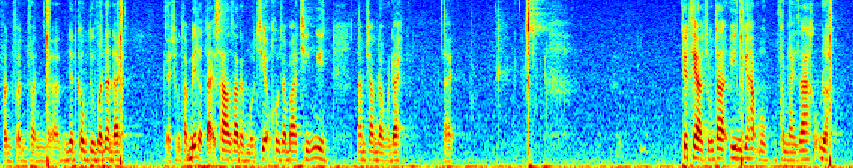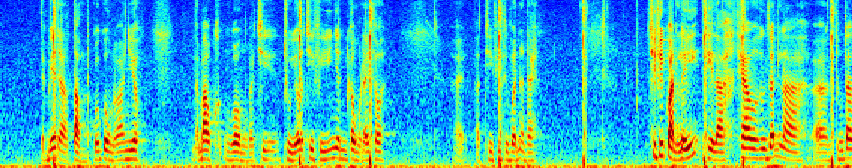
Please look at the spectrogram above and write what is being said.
phần phần phần uh, nhân công tư vấn ở đây. Để chúng ta biết là tại sao ra được 1 triệu 039.500 đồng ở đây. Đấy. Tiếp theo chúng ta in cái hạng mục phần này ra cũng được để biết là tổng cuối cùng là bao nhiêu đã bao gồm cả chi chủ yếu là chi phí nhân công ở đây thôi. Đấy, và chi phí tư vấn ở đây. Chi phí quản lý thì là theo hướng dẫn là uh, chúng ta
